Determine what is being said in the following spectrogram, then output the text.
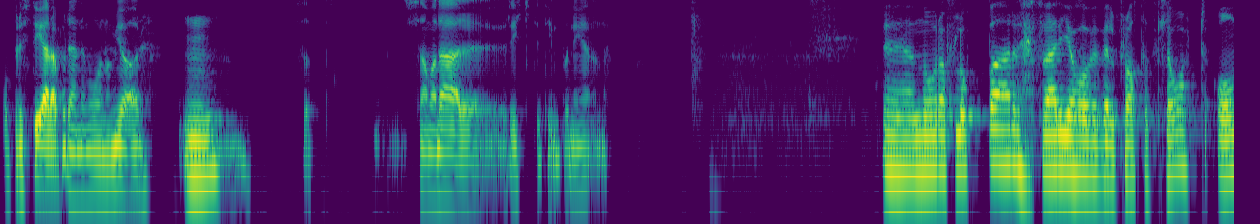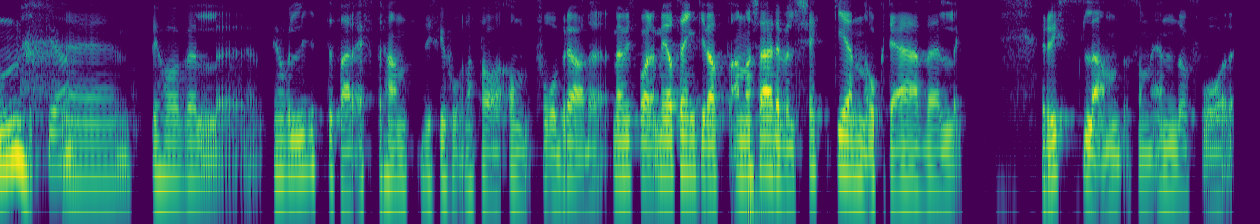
och presterar på den nivån de gör. Mm. Mm. Så att samma där, riktigt imponerande. Eh, några floppar. Sverige har vi väl pratat klart om. Jag. Eh, vi, har väl, eh, vi har väl lite så här efterhandsdiskussion att ta om två bröder. Men, vi sparar. Men jag tänker att annars är det väl Tjeckien och det är väl Ryssland som ändå får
